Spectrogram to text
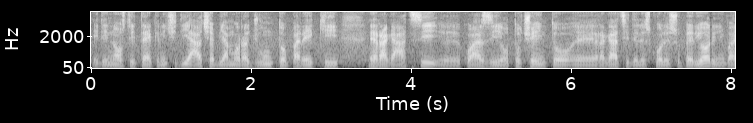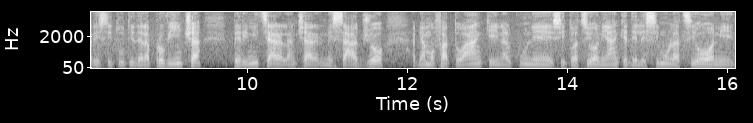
e dei nostri tecnici di ACE abbiamo raggiunto parecchi eh, ragazzi, eh, quasi 800 eh, ragazzi delle scuole superiori nei vari istituti della provincia per iniziare a lanciare il messaggio. Abbiamo fatto anche in alcune situazioni anche delle simulazioni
